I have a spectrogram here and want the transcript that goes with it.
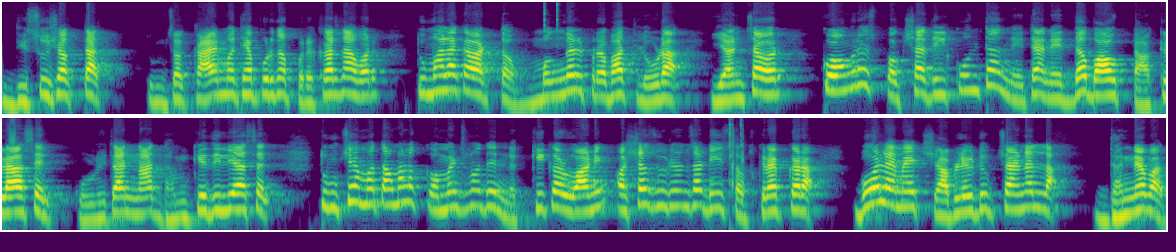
दिसू शकतात. तुमचं काय मत या पूर्ण प्रकरणावर? तुम्हाला काय वाटतं? मंगल प्रभात लोढा यांच्यावर काँग्रेस पक्षातील कोणत्या नेत्याने दबाव टाकला असेल? कोणी त्यांना धमकी दिली असेल? तुमचे मत आम्हाला कमेंट्समध्ये नक्की कळवा आणि अशाच व्हिडिओसाठी सबस्क्राईब करा. बोल एम एच आपल्या युट्यूब चॅनलला धन्यवाद.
